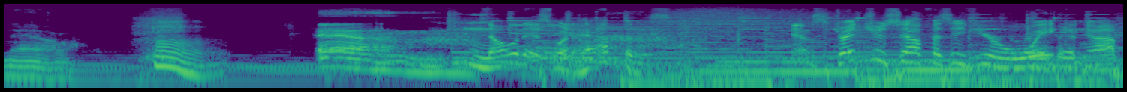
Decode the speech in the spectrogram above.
now. Mm. Notice what happens. And stretch yourself as if you're waking up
